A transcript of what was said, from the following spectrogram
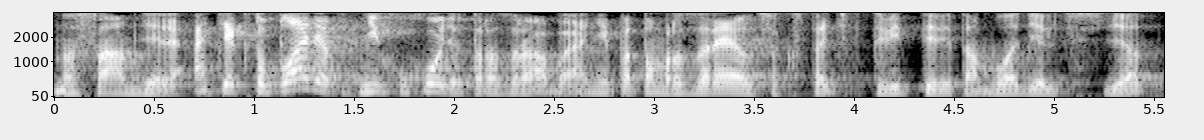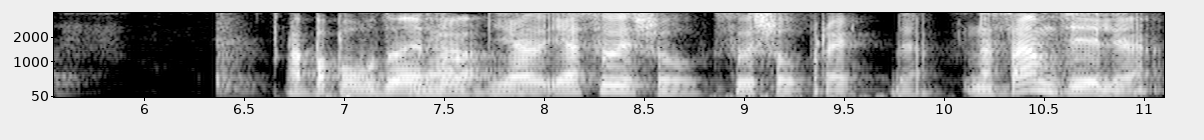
на самом деле. А те, кто платят, от них уходят разрабы. Они потом разоряются, кстати, в Твиттере, там владельцы сидят. А по поводу этого... Да, я, я слышал, слышал про это, да. На самом деле,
